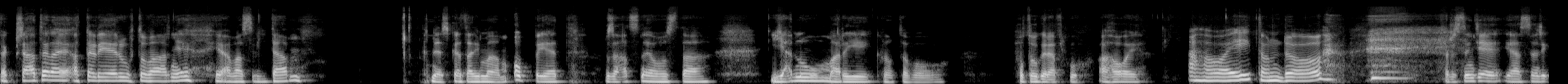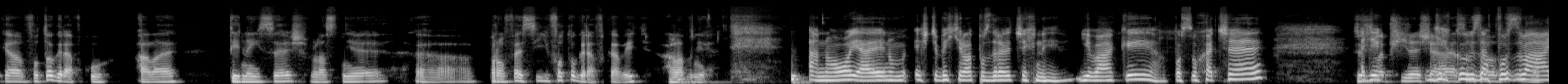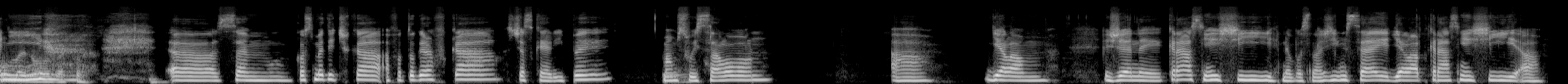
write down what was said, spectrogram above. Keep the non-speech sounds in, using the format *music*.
Tak přátelé ateliéru v továrně, já vás vítám. Dneska tady mám opět vzácného hosta Janu Marii Knotovou, fotografku. Ahoj. Ahoj, Tondo. Prosím tě, já jsem říkal fotografku, ale ty nejseš vlastně uh, profesí fotografka, viď? Hlavně. Ano, já jenom ještě bych chtěla pozdravit všechny diváky a posluchače. Jsi děk, lepší než já, děkuji za pozvání. uh, *laughs* jsem kosmetička a fotografka z České Lípy. Mám svůj salon a dělám ženy krásnější, nebo snažím se je dělat krásnější a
